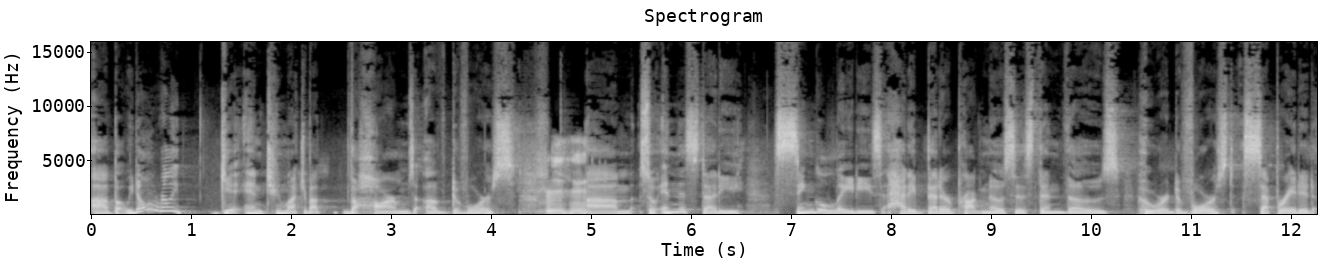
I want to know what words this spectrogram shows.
Uh, but we don't really get in too much about the harms of divorce. Mm-hmm. Um, so, in this study, single ladies had a better prognosis than those who were divorced, separated,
